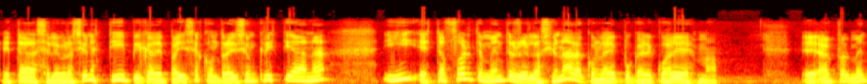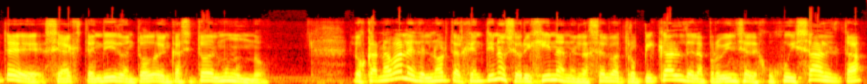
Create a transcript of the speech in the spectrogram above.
Esta celebración es típica de países con tradición cristiana y está fuertemente relacionada con la época de Cuaresma. Eh, actualmente se ha extendido en, todo, en casi todo el mundo. Los carnavales del norte argentino se originan en la selva tropical de la provincia de Jujuy Salta.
